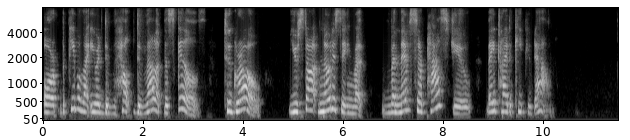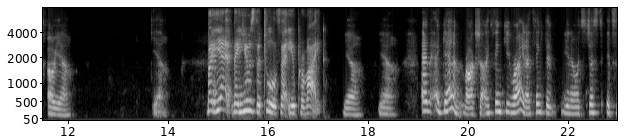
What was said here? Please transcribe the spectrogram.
or the people that you had de- helped develop the skills to grow. You start noticing that when they've surpassed you, they try to keep you down. Oh, yeah. Yeah. But yet they use the tools that you provide. Yeah. Yeah and again raksha i think you're right. I think that you know it's just it's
